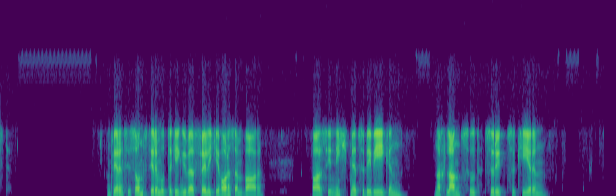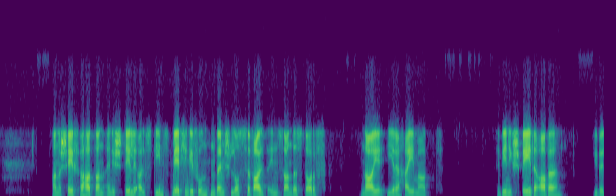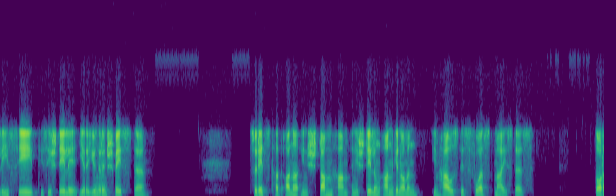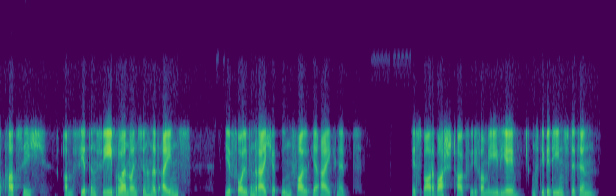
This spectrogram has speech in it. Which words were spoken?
Und während sie sonst ihrer Mutter gegenüber völlig gehorsam war, war sie nicht mehr zu bewegen, nach Landshut zurückzukehren. Anna Schäfer hat dann eine Stelle als Dienstmädchen gefunden beim Schlosserwald in Sandersdorf, nahe ihrer Heimat. Wenig später aber überließ sie diese Stelle ihrer jüngeren Schwester. Zuletzt hat Anna in Stammham eine Stellung angenommen im Haus des Forstmeisters. Dort hat sich am 4. Februar 1901 ihr folgenreicher Unfall ereignet. Es war Waschtag für die Familie und die Bediensteten.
